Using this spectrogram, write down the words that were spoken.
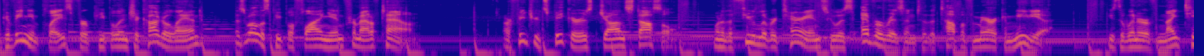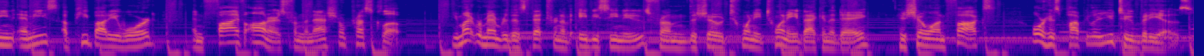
a convenient place for people in Chicagoland as well as people flying in from out of town. Our featured speaker is John Stossel, one of the few libertarians who has ever risen to the top of American media. He's the winner of 19 Emmys, a Peabody Award, and five honors from the National Press Club. You might remember this veteran of ABC News from the show 2020 back in the day, his show on Fox, or his popular YouTube videos.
